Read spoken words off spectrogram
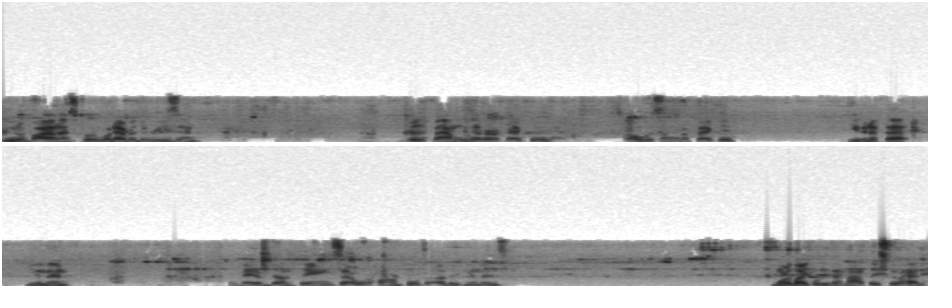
due to violence for whatever the reason, there's families that are affected. There's always someone affected. Even if that human may have done things that were harmful to other humans, more likely than not, they still had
